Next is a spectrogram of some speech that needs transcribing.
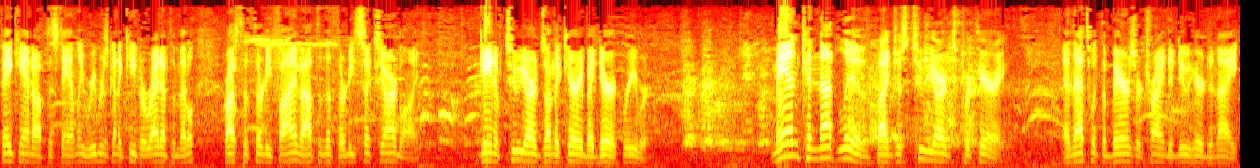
Fake handoff to Stanley. Reber's going to keep it right up the middle. Across the 35 out to the 36 yard line. Gain of two yards on the carry by Derek Reber. Man cannot live by just two yards per carry. And that's what the Bears are trying to do here tonight.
